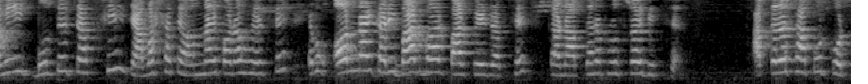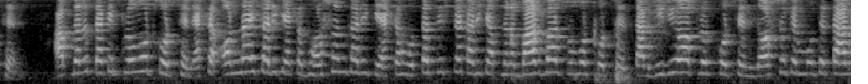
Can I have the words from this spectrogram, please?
আমি বলতে চাচ্ছি যে আমার সাথে অন্যায় করা হয়েছে এবং অন্যায়কারী বারবার পার পেয়ে যাচ্ছে। কারণ আপনারা প্রশ্রয় দিচ্ছেন। আপনারা সাপোর্ট করছেন, আপনারা তাকে প্রমোট করছেন, একটা অন্যায়কারীকে, একটা ধর্ষণকারীকে, একটা হত্যা চেষ্টাকারীকে আপনারা বারবার প্রমোট করছেন, তার ভিডিও আপলোড করছেন, দর্শকের মধ্যে তার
